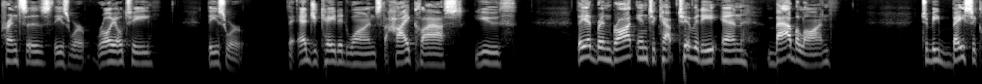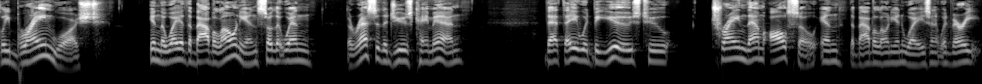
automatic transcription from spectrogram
princes, these were royalty, these were the educated ones, the high class youth. They had been brought into captivity in Babylon to be basically brainwashed in the way of the Babylonians so that when the rest of the Jews came in, that they would be used to train them also in the Babylonian ways, and it would very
